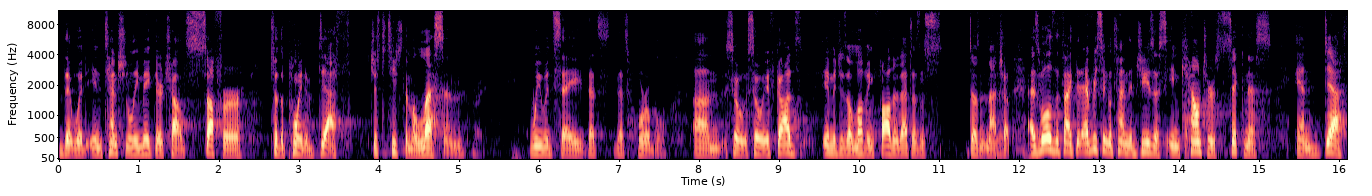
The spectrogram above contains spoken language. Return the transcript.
that would intentionally make their child suffer to the point of death just to teach them a lesson, Right. we would say that's, that's horrible. Um, so, so if God's image is a loving father, that doesn't, doesn't match up. As well as the fact that every single time that Jesus encounters sickness and death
